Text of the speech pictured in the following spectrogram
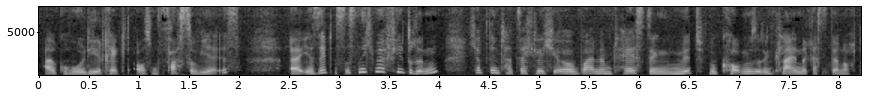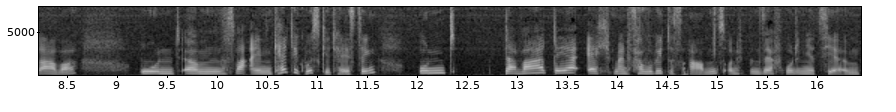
Alkohol direkt aus dem Fass, so wie er ist. Äh, ihr seht, es ist nicht mehr viel drin. Ich habe den tatsächlich äh, bei einem Tasting mitbekommen, so den kleinen Rest, der noch da war. Und ähm, das war ein Celtic Whisky Tasting. Und da war der echt mein Favorit des Abends und ich bin sehr froh, den jetzt hier im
